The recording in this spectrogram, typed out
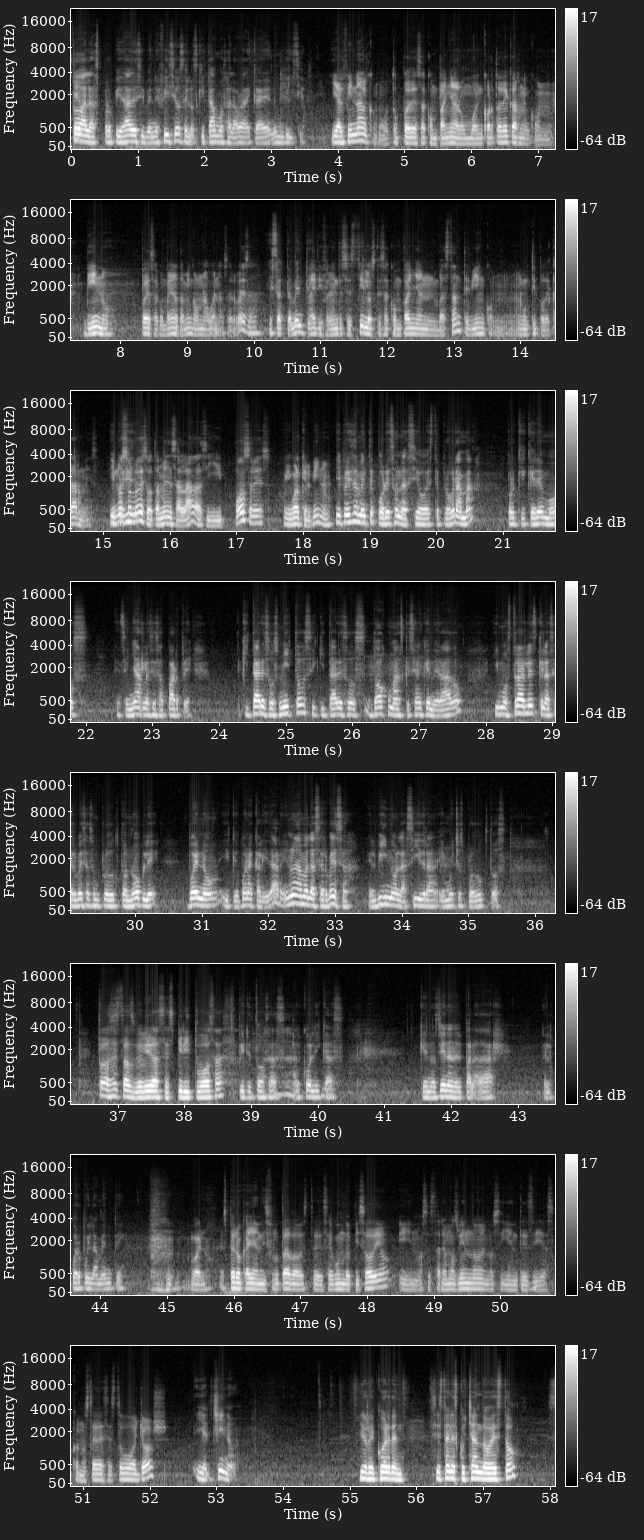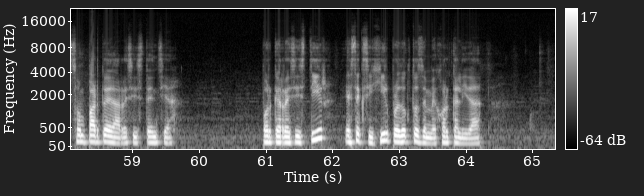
Todas las propiedades y beneficios se los quitamos a la hora de caer en un vicio. Y al final, como tú puedes acompañar un buen corte de carne con vino, puedes acompañarlo también con una buena cerveza. Exactamente. Hay diferentes estilos que se acompañan bastante bien con algún tipo de carnes. Y, Y no solo eso, también ensaladas y postres, igual que el vino. Y precisamente por eso nació este programa, porque queremos enseñarles esa parte, quitar esos mitos y quitar esos dogmas que se han generado y mostrarles que la cerveza es un producto noble, bueno y de buena calidad. Y no nada más la cerveza, el vino, la sidra y muchos productos Todas estas bebidas espirituosas espirituosas, alcohólicas, que nos llenan el paladar, el cuerpo y la mente. Bueno, espero que hayan disfrutado este segundo episodio y nos estaremos viendo en los siguientes días. Con ustedes estuvo Josh. y el chino. Y recuerden, si están escuchando esto, son parte de la resistencia. Porque resistir es exigir productos de mejor calidad.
